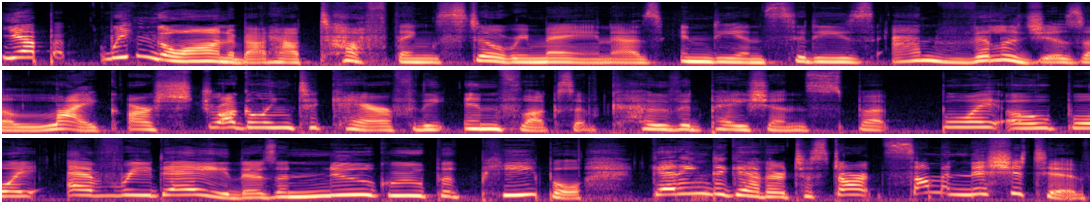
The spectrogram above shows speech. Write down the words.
Yep, we can go on about how tough things still remain as Indian cities and villages alike are struggling to care for the influx of COVID patients. But boy, oh boy, every day there's a new group of people getting together to start some initiative,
